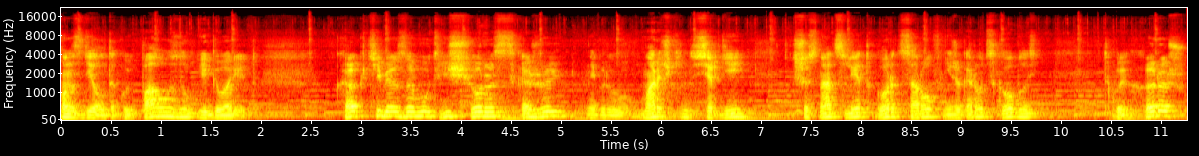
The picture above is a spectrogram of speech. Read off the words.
он сделал такую паузу и говорит, «Как тебя зовут? Еще раз скажи». Я говорю, Марочкин Сергей, 16 лет, город Саров, Нижегородская область. Такой, хорошо.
